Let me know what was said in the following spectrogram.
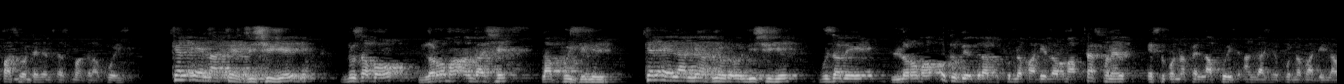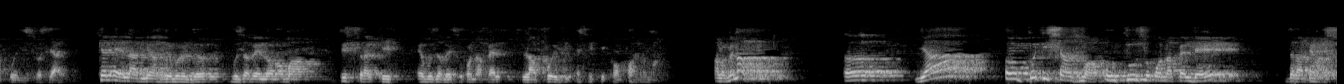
face au désintéressement de la poésie Quelle est la thèse du sujet? Nous avons le roman engagé, la poésie lyrique. Quelle est la nuance du sujet? Vous avez le roman autobiographique pour ne pas dire le roman personnel et ce qu'on appelle la poésie engagée pour ne pas dire la poésie sociale. Quelle est la nuance numéro 2 Vous avez le roman distractif et vous avez ce qu'on appelle la poésie esthétique comme ornement. Alors maintenant, il y a un petit changement autour de ce qu'on appelle des, de la démarche,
